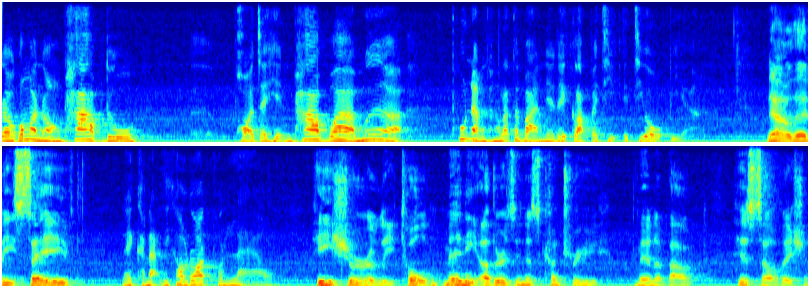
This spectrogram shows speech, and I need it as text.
เราก็มานองภาพดูเอ่อพอจะเห็นภาพว่าเมื่อผู้นำทางรัฐบาลเนี่ยได้กลับไปที่เอธิโอเปีย now that he's saved, ในขณะที่เขารอดพ้นแล้ว he surely told many others in his countrymen about his salvation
